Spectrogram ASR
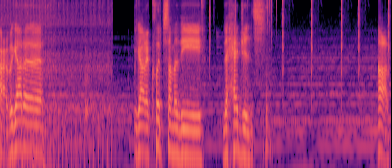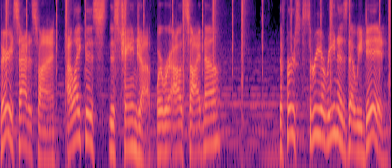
All right, we gotta we gotta clip some of the the hedges. Ah, very satisfying. I like this this change up where we're outside now. The first three arenas that we did,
